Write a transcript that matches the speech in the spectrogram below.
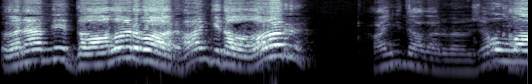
önemli dağlar var. Hangi dağlar? Hangi dağlar var hocam? Allahu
